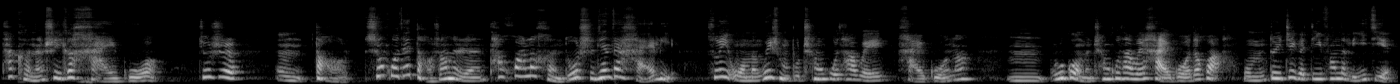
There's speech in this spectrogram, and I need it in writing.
它可能是一个海国，就是。嗯，岛生活在岛上的人，他花了很多时间在海里，所以我们为什么不称呼它为海国呢？嗯，如果我们称呼它为海国的话，我们对这个地方的理解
